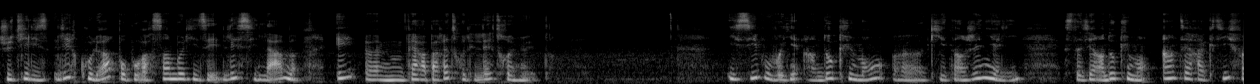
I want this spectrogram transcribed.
J'utilise lire couleur pour pouvoir symboliser les syllabes et euh, faire apparaître les lettres muettes. Ici, vous voyez un document euh, qui est un Geniali, c'est-à-dire un document interactif.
